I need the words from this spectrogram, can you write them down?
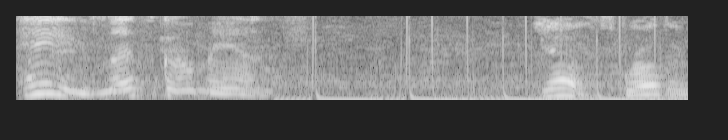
Hey, let's go, man. Yes, brother.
